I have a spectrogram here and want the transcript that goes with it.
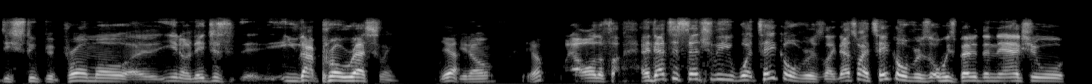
these stupid promo. Uh, you know, they just you got pro wrestling. Yeah. You know, Yep. all the fluff, and that's essentially what Takeover is like. That's why Takeover is always better than the actual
